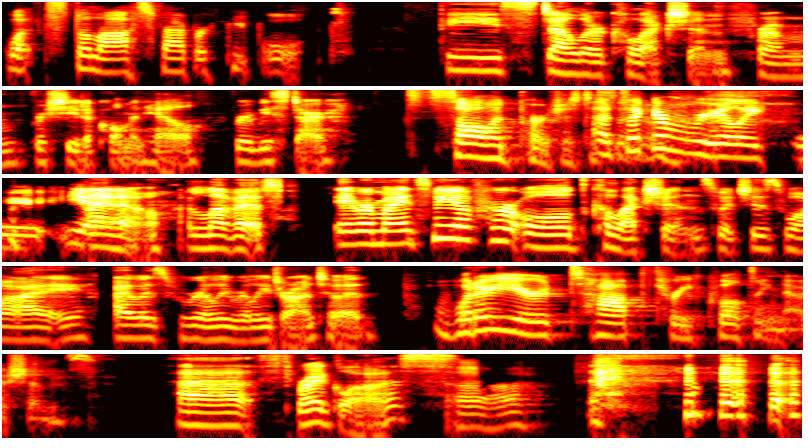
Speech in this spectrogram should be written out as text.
What's the last fabric you bought? The Stellar collection from Rashida Coleman Hale, Ruby Star. Solid purchase decision. That's like a really cute. Yeah, I know. I love it. It reminds me of her old collections, which is why I was really, really drawn to it. What are your top three quilting notions? Uh, thread gloss, Uh,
